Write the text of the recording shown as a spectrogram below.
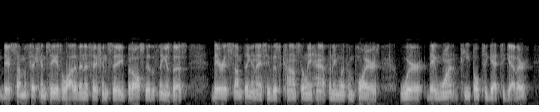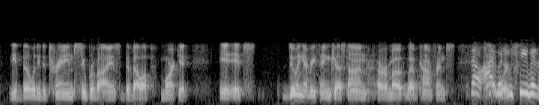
there's some efficiencies, a lot of inefficiency, but also the other thing is this: there is something, and I see this constantly happening with employers, where they want people to get together, the ability to train, supervise, develop, market. It, it's doing everything just on a remote web conference no, I, Stephen,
